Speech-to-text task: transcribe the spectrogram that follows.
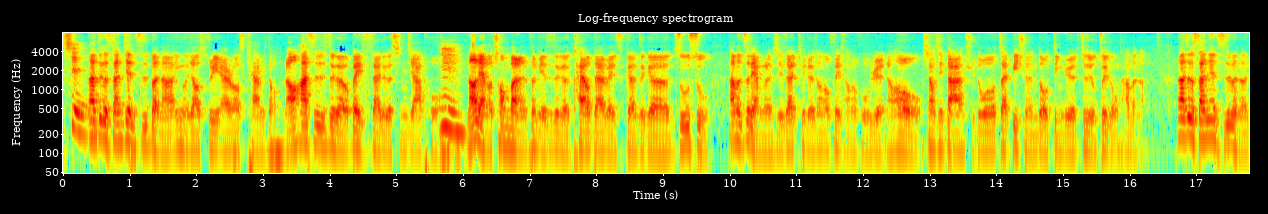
是那这个三箭资本啊，英文叫 Three Arrows Capital，然后它是这个 base 在这个新加坡，嗯然后两个创办人分别是这个 Kyle Davis 跟这个 Zusu，他们这两个人其实，在 Twitter 上都非常的活跃，然后相信大家许多在币圈人都有订阅，就是有追踪他们了。那这个三箭资本呢，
